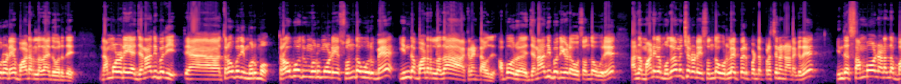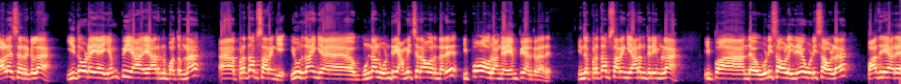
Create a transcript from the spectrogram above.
ஊருடைய பார்டரில் தான் இது வருது. நம்மளுடைய ஜனாதிபதி திரௌபதி முர்மு. திரௌபதி முர்முடைய சொந்த ஊருமே இந்த பார்டரில் தான் கனெக்ட் ஆகுது. அப்போ ஒரு ஜனாதிபதியோட சொந்த ஊர் அந்த மாநில முதலமைச்சருடைய சொந்த ஊரில் இப்பேற்பட்ட பிரச்சனை நடக்குது. இந்த சம்பவம் நடந்த பாலேசர் இருக்குல்ல இதோடைய எம்பி யாருன்னு பார்த்தோம்னா பிரதாப் சாரங்கி. இவர் தான் இங்கே முன்னாள் ஒன்றிய அமைச்சராகவும் இருந்தார். இப்போ அவர் அங்கே எம்பியாக இருக்கிறாரு. இந்த பிரதாப் சாரங்கி யாருன்னு தெரியும்ல இப்போ அந்த ஒடிசாவில் இதே ஒடிசாவில் பாதிரியார்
